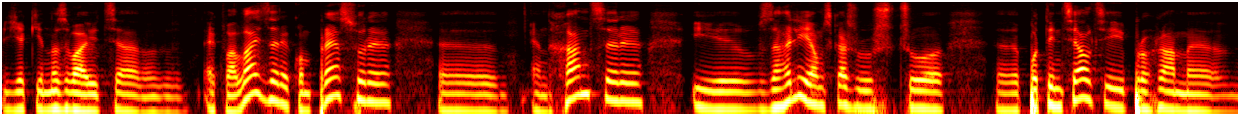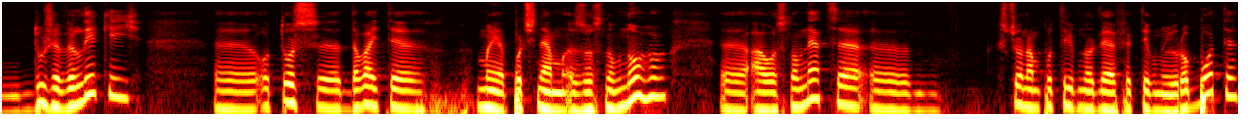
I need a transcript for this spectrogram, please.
які називаються е, еквалайзери, компресори, е, енхансери. І взагалі я вам скажу, що е, потенціал цієї програми дуже великий. Е, Отож, е, давайте ми почнемо з основного. Е, А основне це, е, що нам потрібно для ефективної роботи,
